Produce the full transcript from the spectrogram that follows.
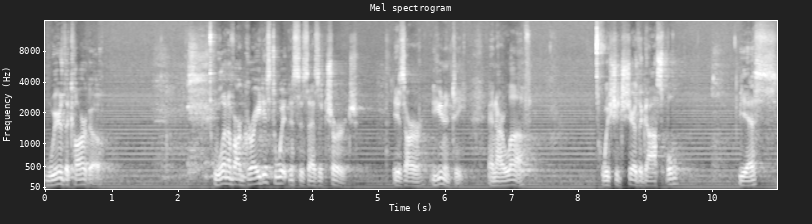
we're the cargo. One of our greatest witnesses as a church is our unity and our love. We should share the gospel, yes,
